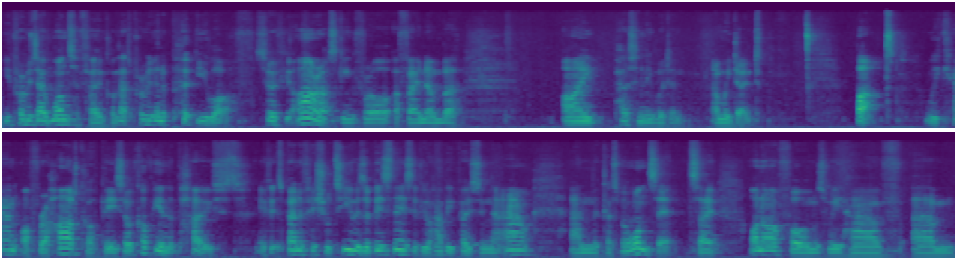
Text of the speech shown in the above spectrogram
You probably don't want a phone call. That's probably going to put you off. So if you are asking for a phone number, I personally wouldn't, and we don't. But we can offer a hard copy, so a copy in the post, if it's beneficial to you as a business, if you're happy posting that out and the customer wants it. So on our forms, we have um,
